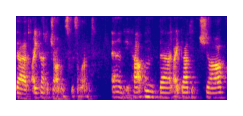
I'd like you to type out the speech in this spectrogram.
that I got a job in Switzerland. And it happened that I got a job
